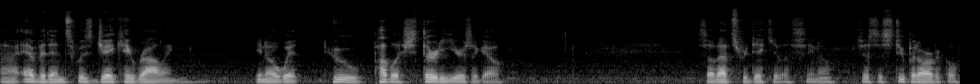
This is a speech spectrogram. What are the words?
uh, evidence was J.K. Rowling, you know, with, who published 30 years ago. So that's ridiculous, you know, just a stupid article.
